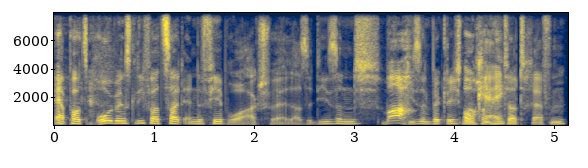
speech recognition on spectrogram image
AirPods Pro übrigens Lieferzeit Ende Februar aktuell. Also die sind, Boah, die sind wirklich noch okay. im Hintertreffen.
